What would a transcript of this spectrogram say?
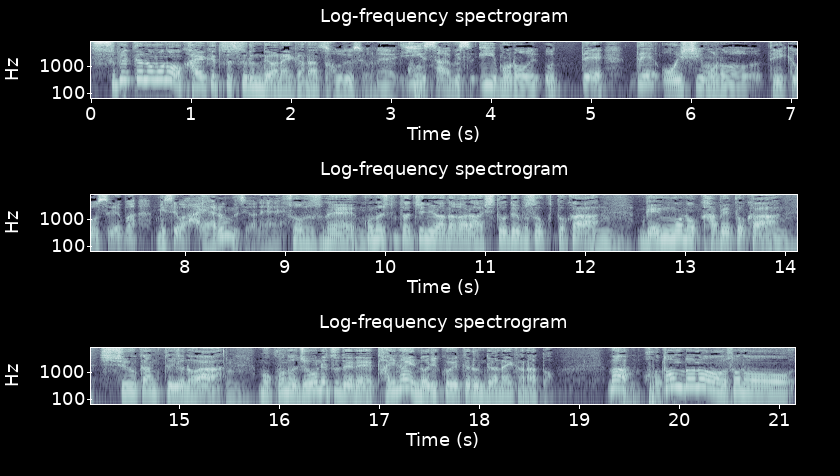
すべてのものを解決するんではないかなと。そうですよね。いいサービス、いいものを売って、で、美味しいものを提供すれば、店は流行るんですよね。そうですね。うん、この人たちには、だから人手不足とか、うん、言語の壁とか、うん、習慣というのは、もうこの情熱でね、大概乗り越えてるんではないかなと。まあ、ほとんどの、その、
